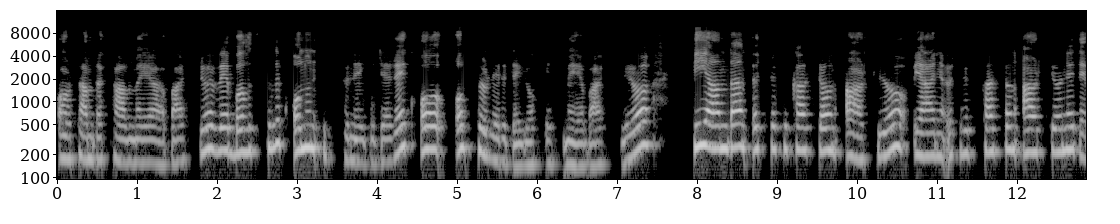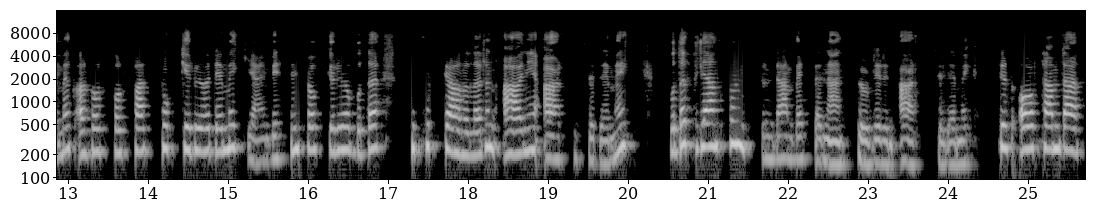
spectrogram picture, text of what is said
ortamda kalmaya başlıyor ve balıkçılık onun üstüne giderek o o türleri de yok etmeye başlıyor. Bir yandan ötrofikasyon artıyor. Yani ötrofikasyon artıyor ne demek? Azot, fosfat çok giriyor demek, yani besin çok giriyor. Bu da küçük canlıların ani artışı demek. Bu da plankton üstünden beslenen türlerin artışı demek. Siz ortamdan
